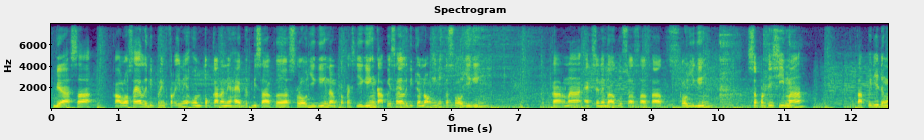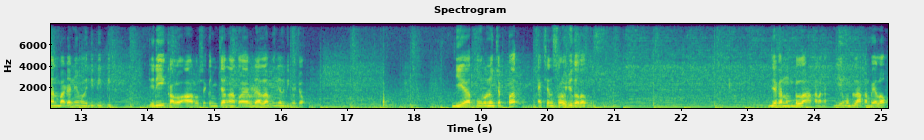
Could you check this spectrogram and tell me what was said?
Biasa kalau saya lebih prefer ini untuk karena ini hybrid bisa ke slow jigging dan ke fast jigging tapi saya lebih condong ini ke slow jigging. Karena actionnya bagus saat, saat slow jigging. Seperti Sima tapi dia dengan badan yang lebih pipih jadi kalau arusnya kencang atau air dalam ini lebih cocok. Dia turunnya cepat action slow juga bagus. Dia akan membelah akan dia membelah akan belok.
